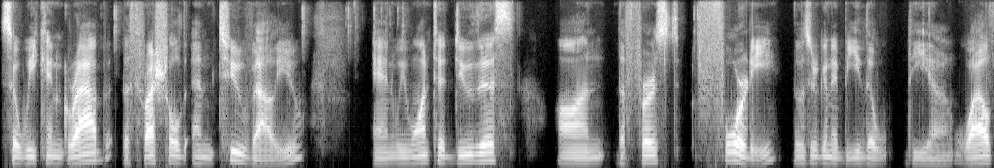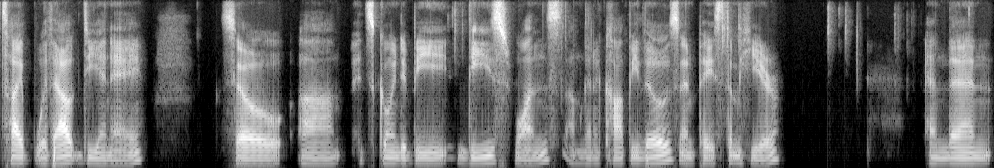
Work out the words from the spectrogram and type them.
So we can grab the threshold M2 value and we want to do this on the first 40. Those are going to be the, the uh, wild type without DNA. So um, it's going to be these ones. I'm going to copy those and paste them here. And then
